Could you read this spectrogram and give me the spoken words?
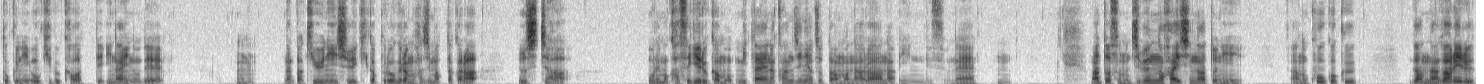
特に大きく変わっていないので、うん、なんか急に収益化プログラム始まったからよしじゃあ俺も稼げるかもみたいな感じにはちょっとあんまならないんですよね。うんあとはその自分の配信の後にあの広告が流れる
